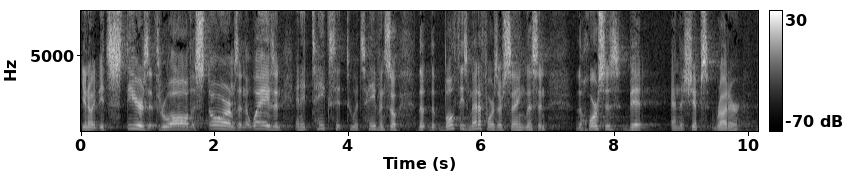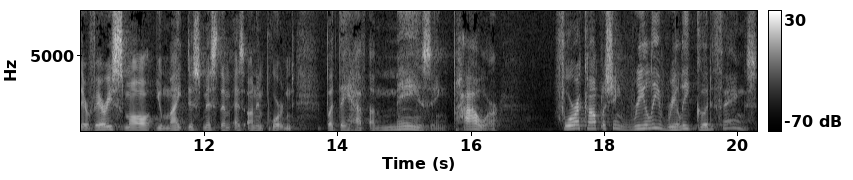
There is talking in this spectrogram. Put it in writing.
you know, it, it steers it through all the storms and the waves and, and it takes it to its haven. So the, the, both these metaphors are saying, listen, the horse's bit and the ship's rudder, they're very small. You might dismiss them as unimportant, but they have amazing power for accomplishing really, really good things.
